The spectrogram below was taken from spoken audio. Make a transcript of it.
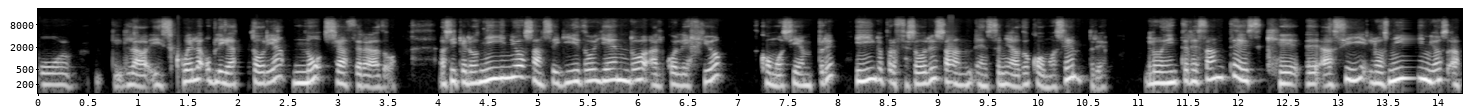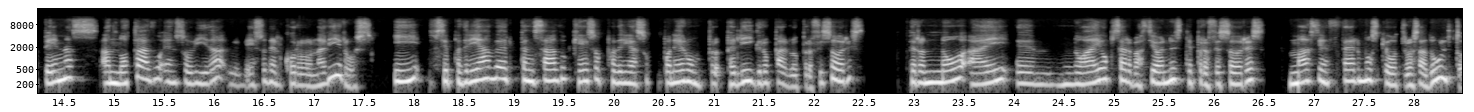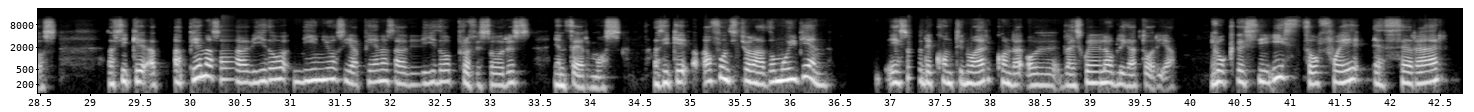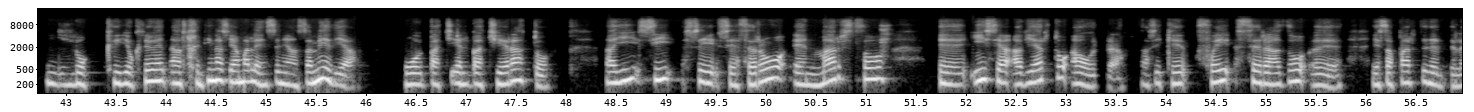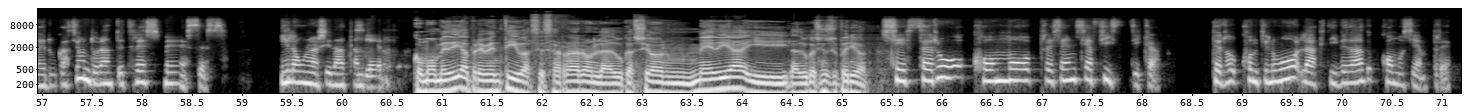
o la escuela obligatoria no se ha cerrado. Así que los niños han seguido yendo al colegio como siempre y los profesores han enseñado como siempre. Lo interesante es que eh, así los niños apenas han notado en su vida eso del coronavirus y se podría haber pensado que eso podría suponer un peligro para los profesores, pero no hay, em, no hay observaciones de profesores más enfermos que otros adultos. Así que apenas ha habido niños y apenas ha habido profesores enfermos. Así que ha funcionado muy bien eso de continuar con la, la escuela obligatoria. Lo que se hizo fue eh, cerrar lo que yo creo en Argentina se llama la enseñanza media o el bachillerato. Allí sí se, se cerró en marzo eh, y se ha abierto ahora. Así que fue cerrado eh, esa parte de, de, la educación durante tres meses. Y la universidad también. Como medida preventiva se cerraron la educación media y la educación superior. Se cerró como presencia física pero continuó la actividad como siempre.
